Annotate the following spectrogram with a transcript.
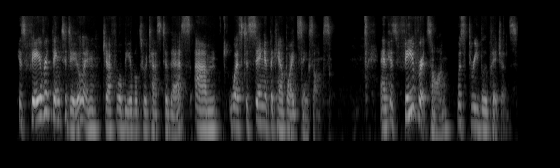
His favorite thing to do, and Jeff will be able to attest to this, um, was to sing at the Camp White Sing Songs. And his favorite song was Three Blue Pigeons.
